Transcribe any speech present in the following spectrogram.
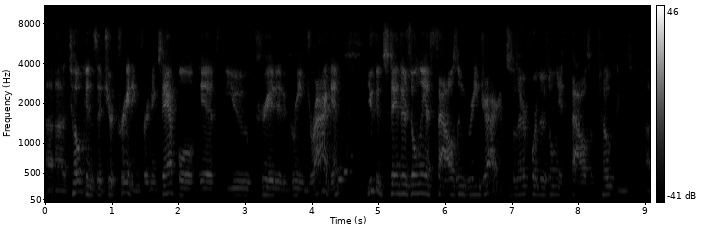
uh, tokens that you're creating. For an example, if you created a green dragon, you could say there's only a thousand green dragons, so therefore there's only a thousand tokens uh,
